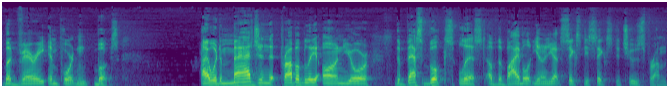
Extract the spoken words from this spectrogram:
but very important books. I would imagine that probably on your the best books list of the Bible. You know, you got 66 to choose from,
